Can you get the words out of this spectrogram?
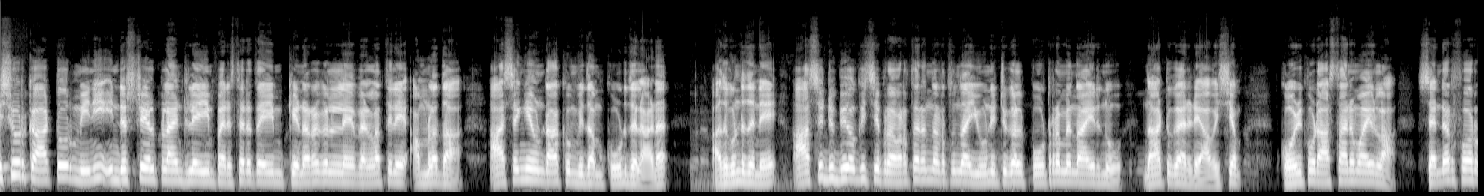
തൃശൂർ കാട്ടൂർ മിനി ഇൻഡസ്ട്രിയൽ പ്ലാന്റിലെയും പരിസരത്തെയും കിണറുകളിലെ വെള്ളത്തിലെ അമ്ലത ആശങ്കയുണ്ടാക്കും വിധം കൂടുതലാണ്. അതുകൊണ്ട് തന്നെ ആസിഡ് ഉപയോഗിച്ച് പ്രവർത്തനം നടത്തുന്ന യൂണിറ്റുകൾ പൂട്ടണമെന്നായിരുന്നു നാട്ടുകാരുടെ ആവശ്യം. കോഴിക്കോട് ആസ്ഥാനമായുള്ള centre for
